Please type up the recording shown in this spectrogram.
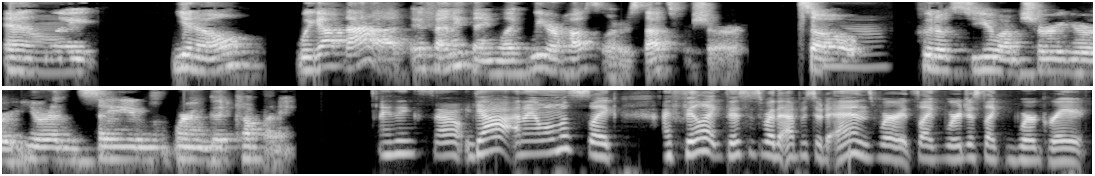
And like, you know, we got that. If anything, like we are hustlers, that's for sure. So yeah. kudos to you. I'm sure you're, you're in the same, we're in good company. I think so. Yeah. And I'm almost like, I feel like this is where the episode ends, where it's like, we're just like, we're great.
